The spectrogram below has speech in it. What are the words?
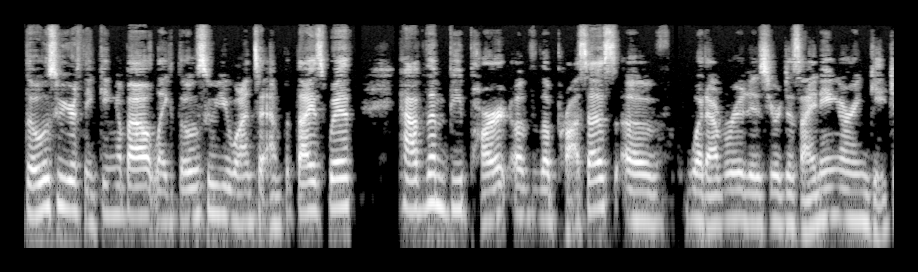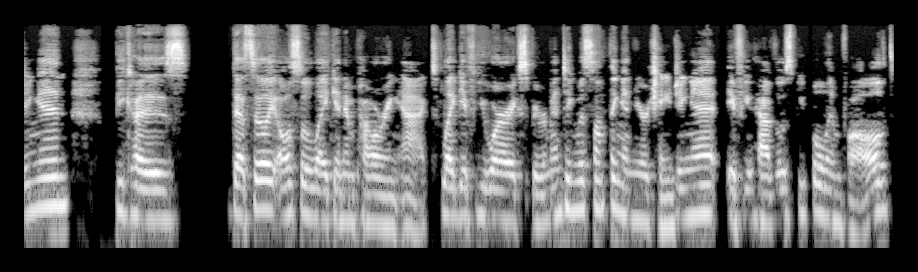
those who you're thinking about like those who you want to empathize with have them be part of the process of whatever it is you're designing or engaging in because that's really also like an empowering act. Like if you are experimenting with something and you're changing it, if you have those people involved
